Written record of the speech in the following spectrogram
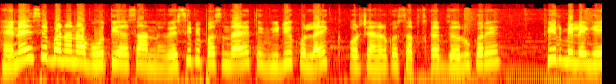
है ना इसे बनाना बहुत ही आसान रेसिपी पसंद आए तो वीडियो को लाइक और चैनल को सब्सक्राइब ज़रूर करें। फिर मिलेंगे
